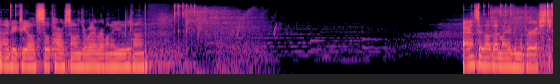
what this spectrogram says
Not a big deal, it's still power stones or whatever I want to use it on. I honestly thought that might have been the burst.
